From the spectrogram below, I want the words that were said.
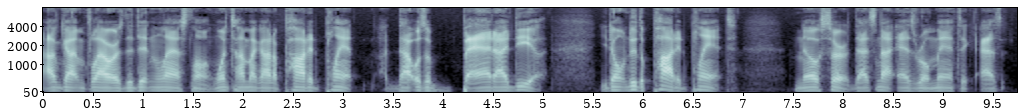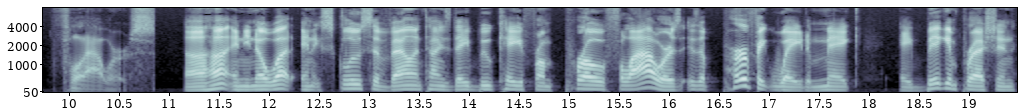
I've gotten flowers that didn't last long. One time I got a potted plant. That was a bad idea. You don't do the potted plant. No, sir. That's not as romantic as flowers. Uh huh. And you know what? An exclusive Valentine's Day bouquet from Pro Flowers is a perfect way to make a big impression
